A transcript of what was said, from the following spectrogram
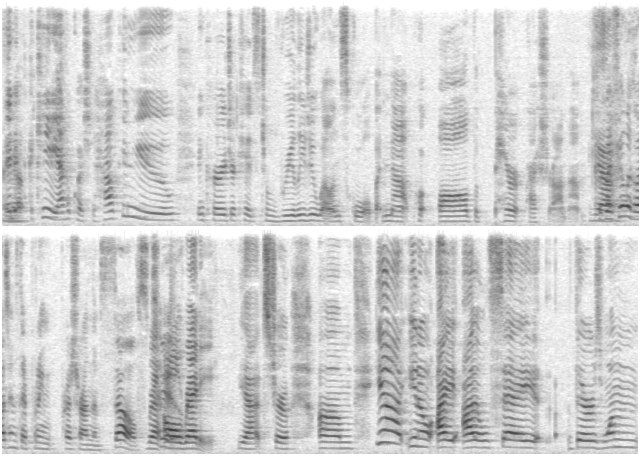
And Yeah. uh, Katie, I have a question. How can you encourage your kids to really do well in school, but not put all the parent pressure on them? Because I feel like a lot of times they're putting pressure on themselves Right, too. already. Yeah, it's true. Um, yeah, you know, I I'll say there's one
